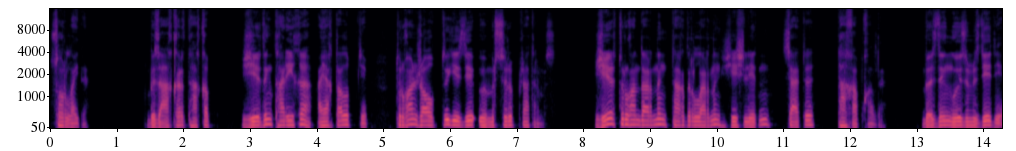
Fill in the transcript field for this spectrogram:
сорлайды. Біз ақыр тақып жердің тарихы аяқталып деп тұрған жауапты кезде өмір сүріп жатырмыз. Жер тұрғандарының тағдырларының шешілетін сәті тақап қалды. Біздің өзімізде де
